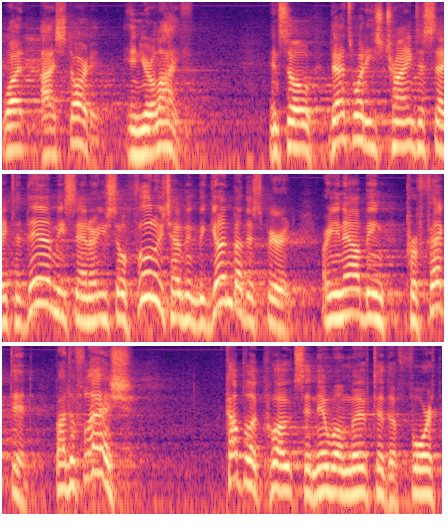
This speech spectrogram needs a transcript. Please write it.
what I started in your life. And so that's what he's trying to say to them. He's saying, Are you so foolish, having begun by the Spirit? Are you now being perfected by the flesh? Couple of quotes, and then we'll move to the fourth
